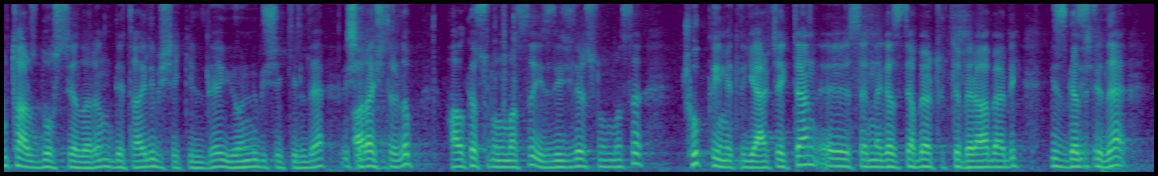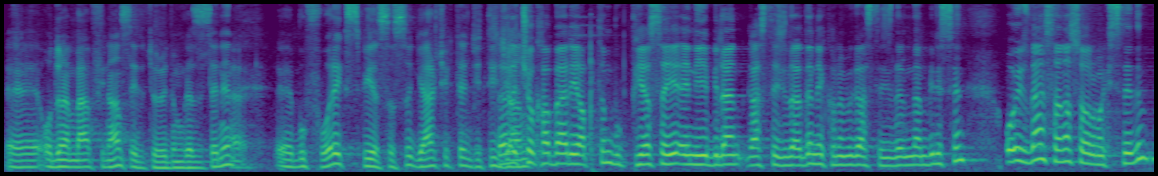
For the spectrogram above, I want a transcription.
bu tarz dosyaların detaylı bir şekilde, yönlü bir şekilde araştırılıp halka sunulması, izleyicilere sunulması çok kıymetli gerçekten. E, seninle Gazete Habertürk'te beraberdik. Biz gazetede, e, o dönem ben finans editörüydüm gazetenin. E, bu Forex piyasası gerçekten ciddi Sen de can... çok haber yaptın. Bu piyasayı en iyi bilen gazetecilerden, ekonomi gazetecilerinden birisin. O yüzden sana sormak istedim.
